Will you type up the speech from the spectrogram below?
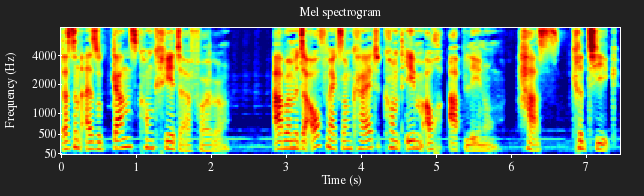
Das sind also ganz konkrete Erfolge. Aber mit der Aufmerksamkeit kommt eben auch Ablehnung, Hass, Kritik.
